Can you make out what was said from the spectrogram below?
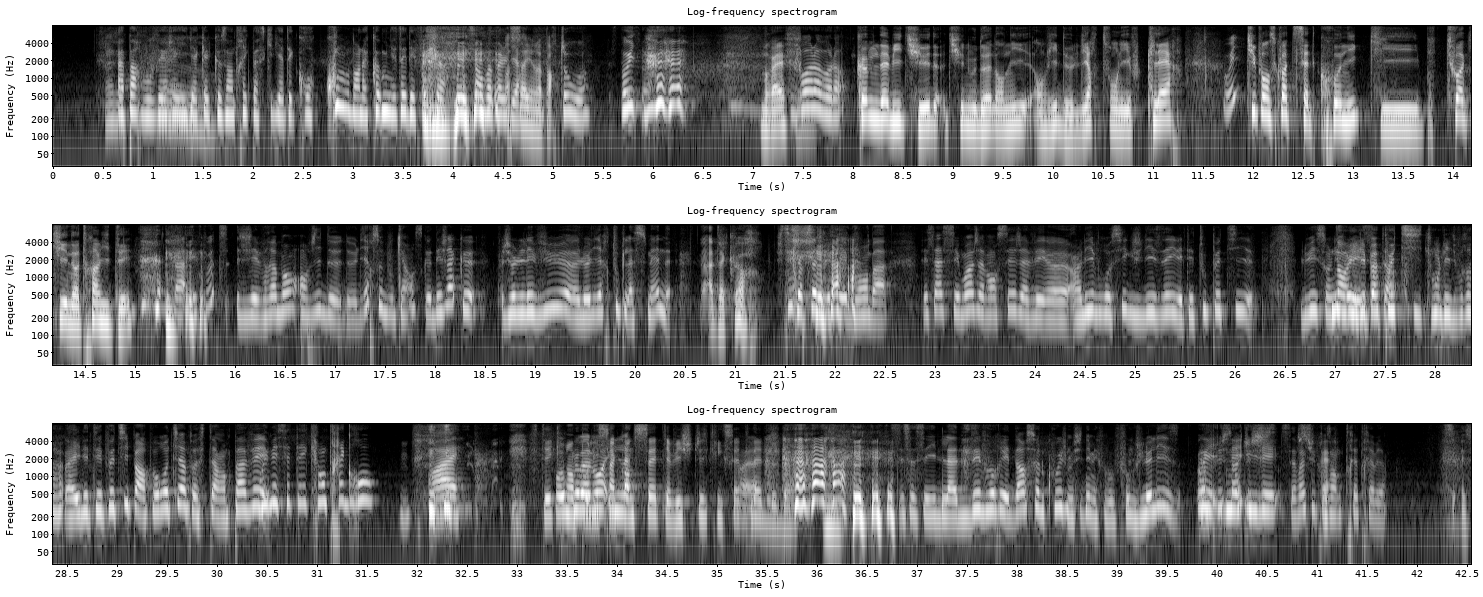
Ah, À part, vous verrez, il y a quelques intrigues parce qu'il y a des gros cons dans la communauté des faucheurs. Mais ça, on va pas le Ah, dire. ça, il y en a partout. Hein. Oui, bref, voilà, voilà. comme d'habitude, tu nous donnes envie, envie de lire ton livre. Claire, Oui. tu penses quoi de cette chronique qui, toi qui es notre invité, Bah écoute, j'ai vraiment envie de, de lire ce bouquin parce que déjà que je l'ai vu euh, le lire toute la semaine, Ah d'accord. j'étais comme ça, j'ai fait bon bah c'est ça, c'est moi j'avançais, j'avais euh, un livre aussi que je lisais, il était tout petit. Lui son livre Non, il est pas un- petit, ton livre. Bah il était petit par rapport au tien, toi c'était un pavé. Oui, mais c'était écrit en très gros. Ouais, C'était écrit Bon, en globalement, police il l'a- 57, il y avait juste écrit 7 Voilà. lettres dedans. c'est ça, c'est il l'a dévoré d'un seul coup et je me suis dit mais faut, faut que je le lise. Et en Oui, plus, mais vrai que il tu- est c'est vrai que tu présentes très très bien.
